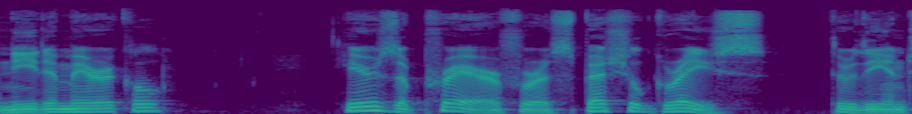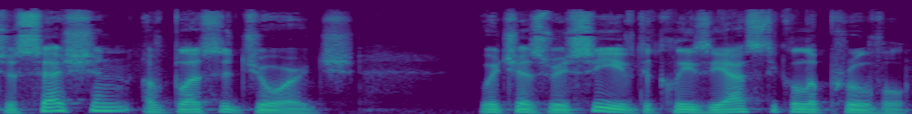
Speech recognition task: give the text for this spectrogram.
Need a miracle? Here's a prayer for a special grace through the intercession of Blessed George, which has received ecclesiastical approval.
